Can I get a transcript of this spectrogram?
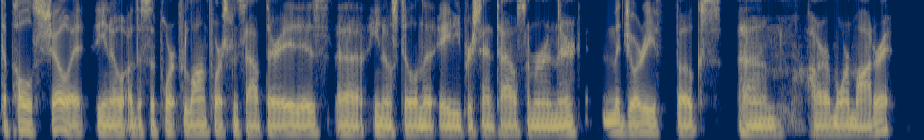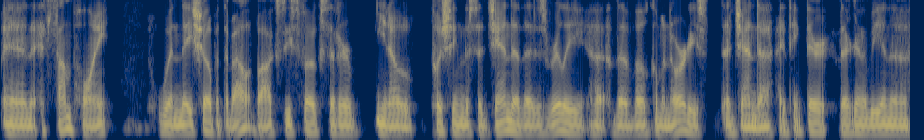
the polls show it. You know, the support for law enforcement's out there. It is uh, you know still in the eighty percentile somewhere in there. Majority of folks um, are more moderate, and at some point. When they show up at the ballot box, these folks that are, you know, pushing this agenda that is really uh, the vocal minorities agenda, I think they're they're going to be in a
